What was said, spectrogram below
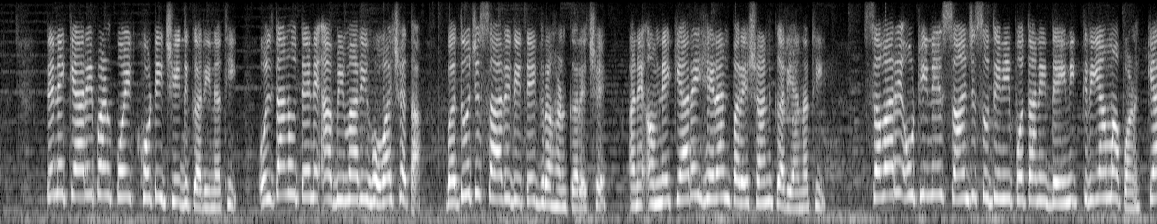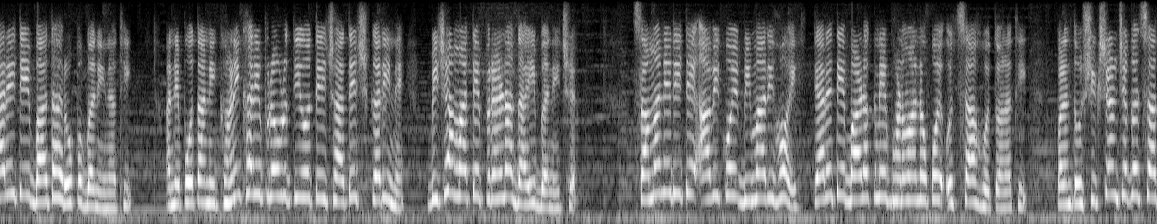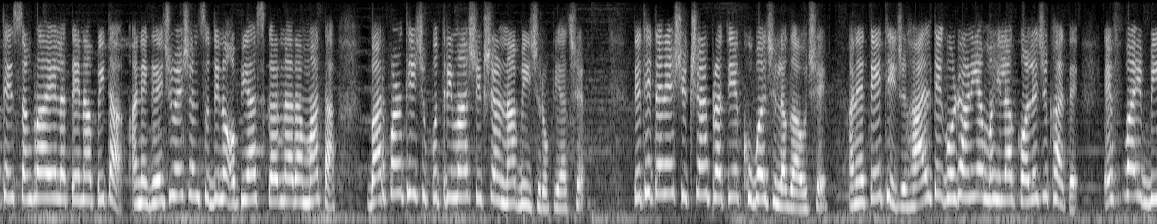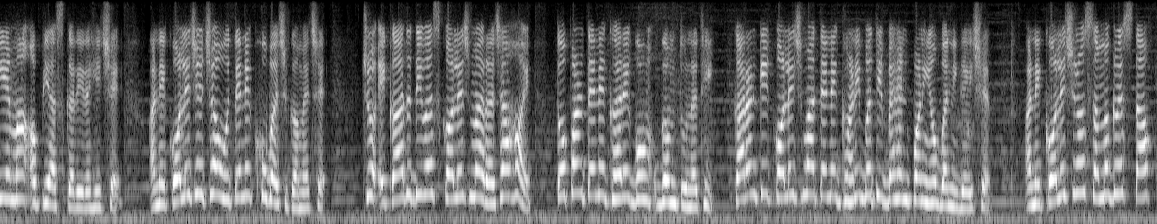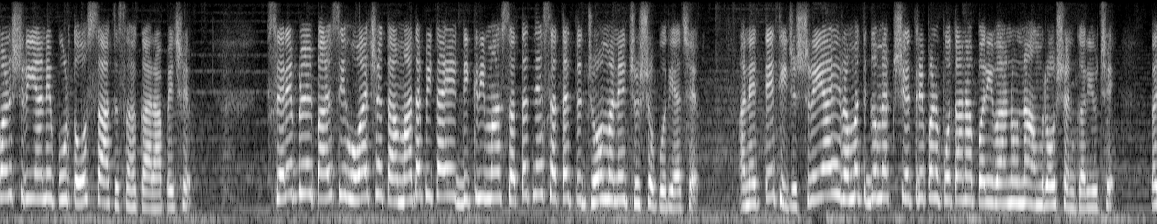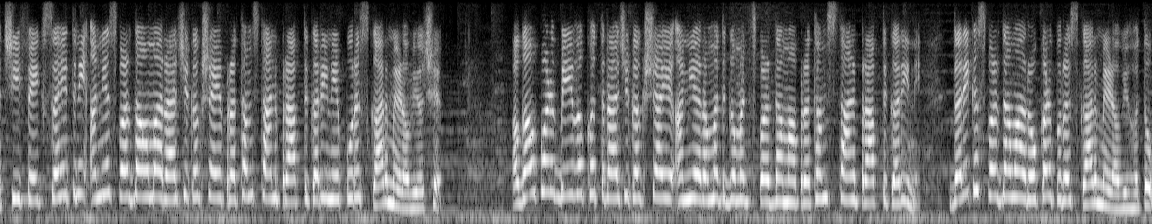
તેને ક્યારેય પણ કોઈ ખોટી જીદ કરી નથી. ઉલટાનું તેને આ બીમારી હોવા છતાં બધું જ સારી રીતે ગ્રહણ કરે છે અને અમને ક્યારેય હેરાન પરેશાન કર્યા નથી. સવારે ઉઠીને સાંજ સુધીની પોતાની દૈનિક ક્રિયામાં પણ ક્યારેય તે બાધારૂપ બની નથી અને પોતાની ઘણી ખરી પ્રવૃત્તિઓ તે જાતે જ કરીને બીજા માટે પ્રેરણાદાયી બની છે. સામાન્ય રીતે આવી કોઈ બીમારી હોય, ત્યારે તે બાળકને ભણવાનો કોઈ ઉત્સાહ હોતો નથી. પરંતુ શિક્ષણ જગત સાથે સંકળાયેલા તેના પિતા અને ગ્રેજ્યુએશન સુધીનો અભ્યાસ કરનારા માતા બાળપણથી જ પુત્રીમાં શિક્ષણના બીજ રોપ્યા છે. તેથી તેને શિક્ષણ પ્રત્યે ખૂબ જ લગાવ છે અને તેથી જ હાલ તે ગોઢાણીયા મહિલા કોલેજ ખાતે એફવાય બીએમાં અભ્યાસ કરી રહી છે અને કોલેજે જવું તેને ખૂબ જ ગમે છે. જો એકાદ દિવસ કોલેજમાં રજા હોય, તો પણ તેને ઘરે ગમ- ગમતું નથી. કારણ કે કોલેજમાં તેને ઘણી બધી બહેનપણીઓ બની ગઈ છે. અને કોલેજનો સમગ્ર સ્ટાફ પણ શ્રેયાને પૂરતો સાથ સહકાર આપે છે. સેરેબ્રલ પાલ્સી હોવા છતાં માતા પિતાએ દીકરીમાં સતત ને સતત જોમ અને જુસ્સો પૂર્યા છે. અને તેથી જ શ્રેયાએ રમતગમત ક્ષેત્રે પણ પોતાના પરિવારનું નામ રોશન કર્યું છે. પછી ફેક સહિતની અન્ય સ્પર્ધાઓમાં રાજ્ય કક્ષાએ પ્રથમ સ્થાન પ્રાપ્ત કરીને પુરસ્કાર મેળવ્યો છે. અગાઉ પણ બે વખત રાજ્ય કક્ષાએ અન્ય રમતગમત સ્પર્ધામાં પ્રથમ સ્થાન પ્રાપ્ત કરીને દરેક સ્પર્ધામાં રોકડ પુરસ્કાર મેળવ્યો હતો.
